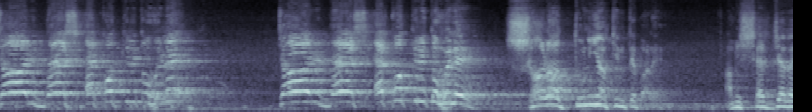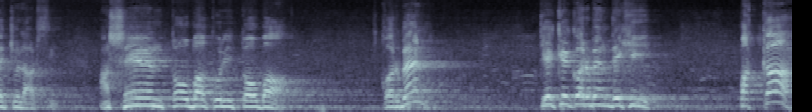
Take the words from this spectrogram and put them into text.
চার দেশ একত্রিত হলে চার দেশ একত্রিত হলে সারা দুনিয়া কিনতে পারে। আমি শেষ জায়গায় চলে আসছি। আসেন তবা করি তবা করবেন? কে কে করবেন দেখি। পাক্কা?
